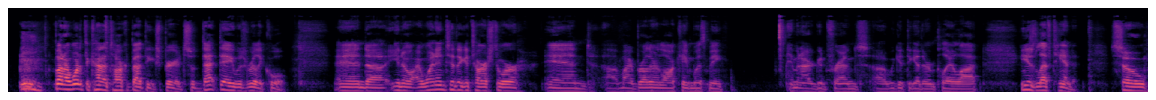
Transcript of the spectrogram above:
but I wanted to kind of talk about the experience. So that day was really cool. And, you know, I went into the guitar store and uh, my brother-in-law came with me. Him and I are good friends. Uh, we get together and play a lot. He is left-handed. So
